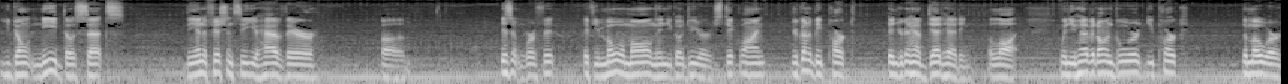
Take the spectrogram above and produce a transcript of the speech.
you don't need those sets. The inefficiency you have there uh, not worth it. If you mow them all and then you go do your stick line, you're going to be parked and you're going to have deadheading a lot. When you have it on board, you park the mower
